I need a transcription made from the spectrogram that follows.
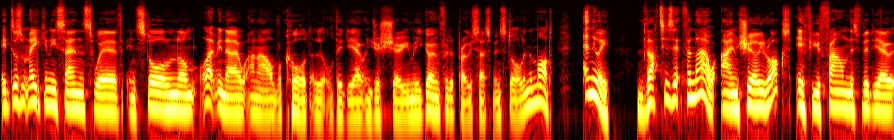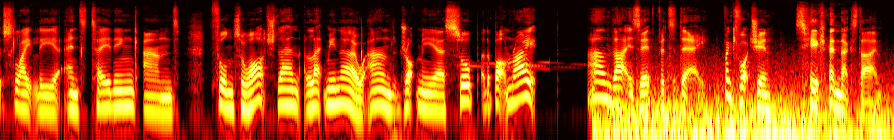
it doesn't make any sense with installing them, let me know and I'll record a little video and just show you me going through the process of installing the mod. Anyway, that is it for now. I'm Shirlie Rox. If you found this video slightly entertaining and fun to watch, then let me know and drop me a sub at the bottom right. And that is it for today. Thank you for watching. See you again next time.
